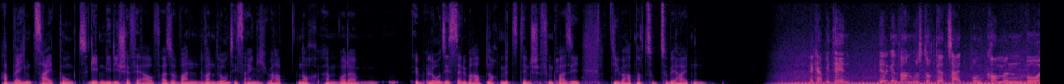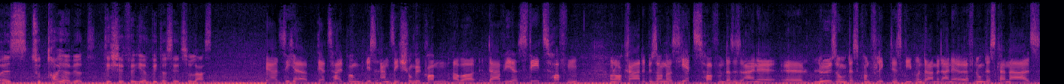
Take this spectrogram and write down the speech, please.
ab welchem Zeitpunkt geben die die Schiffe auf? Also wann, wann lohnt sich es eigentlich überhaupt noch ähm, oder lohnt sich es denn überhaupt noch mit den Schiffen quasi, die überhaupt noch zu, zu behalten? Herr Kapitän, irgendwann muss doch der Zeitpunkt kommen, wo es zu teuer wird, die Schiffe hier im Bittersee zu lassen. Ja, sicher, der Zeitpunkt ist an sich schon gekommen, aber da wir stets hoffen und auch gerade besonders jetzt hoffen, dass es eine äh, Lösung des Konfliktes gibt und damit eine Eröffnung des Kanals,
